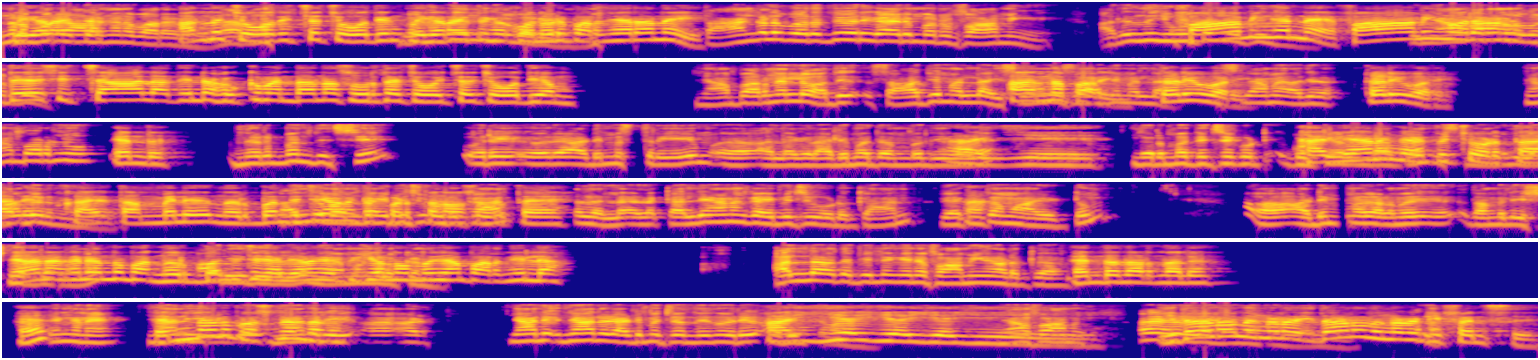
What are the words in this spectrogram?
ക്ലിയർ ആയിട്ട് അന്ന് ചോദിച്ച ചോദ്യം ക്ലിയർ ആയിട്ട് നിങ്ങൾക്ക് ഒന്നുകൂടി പറഞ്ഞു പറഞ്ഞുതരാന്നേ താങ്കൾ വെറുതെ ഒരു കാര്യം പറഞ്ഞു ഫാമിങ് അതിൽ നിന്ന് ഫാമിംഗ് തന്നെ. ഫാമിംഗ് ഒരാൾ ഉദ്ദേശിച്ചാൽ അതിന്റെ ഹുക്കും എന്താന്നാ സുഹൃത്തെ ചോദിച്ച ചോദ്യം? ഞാൻ പറഞ്ഞല്ലോ അത് സാധ്യമല്ല. തെളിവ് പറയും. ഞാൻ പറഞ്ഞു എന്ത്? നിർബന്ധിച്ച് ഒരു ഒരു അടിമ സ്ത്രീയും അല്ലെങ്കിൽ അടിമ ദമ്പതികളെ നിർബന്ധിച്ച് കല്യാണം കഴിപ്പിച്ചു ഇസ്ലാമിൽ കൊടുത്താൽ യാതൊരു ക- നിയമവും തമ്മിൽ നിർബന്ധിച്ച് അല്ല കല്യാണം കഴിപ്പിച്ചു കൊടുക്കാൻ വ്യക്തമായിട്ടും അടിമകൾ തമ്മിൽ ഞാൻ ഇഷ്ടപ്പെടണം. അങ്ങനെയൊന്നും നിർബന്ധിച്ച് കല്യാണം കഴിപ്പിക്കാന്നൊന്നും ഞാൻ പറഞ്ഞില്ല. അല്ലാതെ പിന്നെ ഇങ്ങനെ ഫാമിംഗ് നടക്കുക? എന്താ നടന്നാൽ? എങ്ങനെ? ഞാൻ എന്താണ് പ്രശ്നം ഞാൻ ഞാനൊരു ഒരു അടിമ. ഞാൻ അല്ല, അല്ല, ഇതാണോ നിങ്ങളുടെ ഇതാണോ നിങ്ങളുടെ ഡിഫൻസ്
